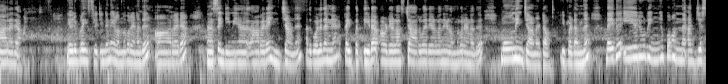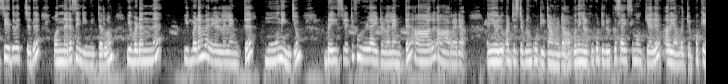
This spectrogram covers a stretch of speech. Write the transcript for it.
ആറര. ഈ ഒരു ബ്രേസ്ലെറ്റിന്റെ നീളം എന്ന് പറയുന്നത് ആറര സെന്റിമീ ആറര ഇഞ്ചാണ്. അതുപോലെ തന്നെ കൈപ്പത്തിയുടെ അവിടെയുള്ള സ്റ്റാർ വരെയുള്ള നീളം എന്ന് പറയുന്നത് മൂന്ന് ഇഞ്ചാണ് കേട്ടോ ഇവിടെ നിന്ന് അതായത് ഈ ഒരു റിങ് ഇപ്പോൾ ഒന്ന് അഡ്ജസ്റ്റ് ചെയ്ത് വെച്ചത് ഒന്നര സെന്റിമീറ്ററിലും ഇവിടെ നിന്ന് ഇവിടം വരെയുള്ള ലെങ്ത്ത് മൂന്ന് ഇഞ്ചും. ബ്രേസ്ലെറ്റ് ഫുള്ളായിട്ടുള്ള ലെങ്ത്ത് ആറ് ആറര ഈ ഒരു അഡ്ജസ്റ്റബിളും കൂട്ടിയിട്ടാണ് കേട്ടോ അപ്പോൾ നിങ്ങൾക്ക് കുട്ടികൾക്ക് സൈസ് നോക്കിയാൽ അറിയാൻ പറ്റും. ഓക്കെ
